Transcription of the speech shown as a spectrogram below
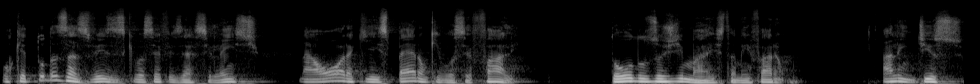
Porque todas as vezes que você fizer silêncio, na hora que esperam que você fale, todos os demais também farão. Além disso,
